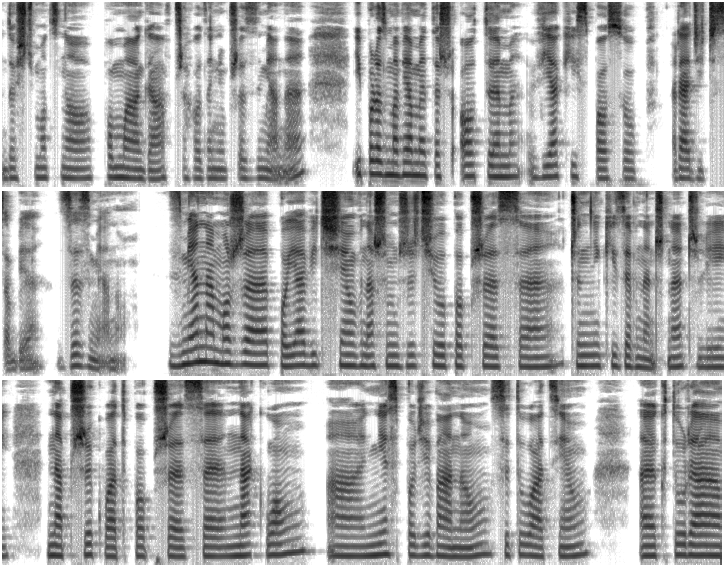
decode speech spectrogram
dość mocno pomaga w przechodzeniu przez zmianę. I porozmawiamy też o tym, w jaki sposób radzić sobie ze zmianą. Zmiana może pojawić się w naszym życiu poprzez e, czynniki zewnętrzne, czyli na przykład poprzez e, nagłą, niespodziewaną sytuację, e, która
